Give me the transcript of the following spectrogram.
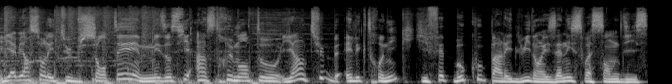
Il y a bien sûr les tubes chantés, mais aussi instrumentaux. Il y a un tube électronique qui fait beaucoup parler de lui dans les années 70.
